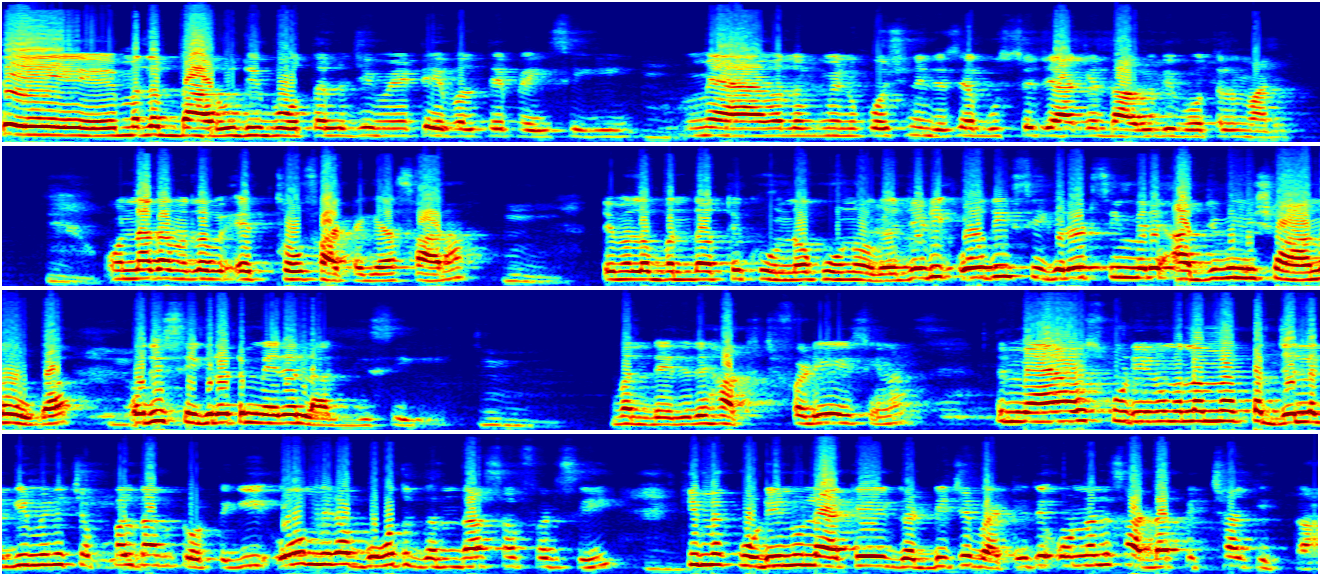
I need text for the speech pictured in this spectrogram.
ਤੇ ਮਤਲਬ दारू ਦੀ ਬੋਤਲ ਜਿਵੇਂ ਟੇਬਲ ਤੇ ਪਈ ਸੀਗੀ ਮੈਂ ਮਤਲਬ ਮੈਨੂੰ ਕੁਝ ਨਹੀਂ ਦੱਸਿਆ ਗੁੱਸੇ 'ਚ ਆ ਕੇ दारू ਦੀ ਬੋਤਲ ਮਾਰੀ ਉਹਨਾਂ ਦਾ ਮਤਲਬ ਇੱਥੋਂ ਫਟ ਗਿਆ ਸਾਰਾ ਹੂੰ ਤੇ ਮਤਲਬ ਬੰਦਾ ਉੱਥੇ ਖੂਨੋ ਖੂਨ ਹੋ ਗਿਆ ਜਿਹੜੀ ਉਹਦੀ ਸਿਗਰਟ ਸੀ ਮੇਰੇ ਅੱਜ ਵੀ ਨਿਸ਼ਾਨ ਹੋਊਗਾ ਉਹਦੀ ਸਿਗਰਟ ਮੇਰੇ ਲੱਗ ਗਈ ਸੀਗੀ ਹੂੰ ਬੰਦੇ ਜਿਹਦੇ ਹੱਥ 'ਚ ਫੜੀ ਹੋਈ ਸੀ ਨਾ, ਤੇ ਮੈਂ ਉਸ ਕੁੜੀ ਨੂੰ ਮਤਲਬ ਮੈਂ ਭੱਜਣ ਲੱਗੀ, ਮੇਰੀ ਚੱਪਲ ਤੱਕ ਟੁੱਟ ਗਈ। ਉਹ ਮੇਰਾ ਬਹੁਤ ਗੰਦਾ ਸਫ਼ਰ ਸੀ ਕਿ ਮੈਂ ਕੁੜੀ ਨੂੰ ਲੈ ਕੇ ਗੱਡੀ 'ਚ ਬੈਠੀ ਤੇ ਉਹਨਾਂ ਨੇ ਸਾਡਾ ਪਿੱਛਾ ਕੀਤਾ।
